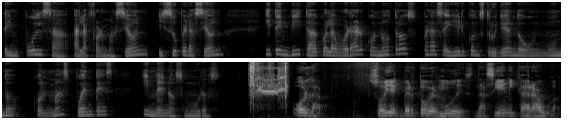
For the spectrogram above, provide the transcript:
te impulsa a la formación y superación y te invita a colaborar con otros para seguir construyendo un mundo con más puentes y menos muros. Hola, soy Egberto Bermúdez, nací en Nicaragua.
